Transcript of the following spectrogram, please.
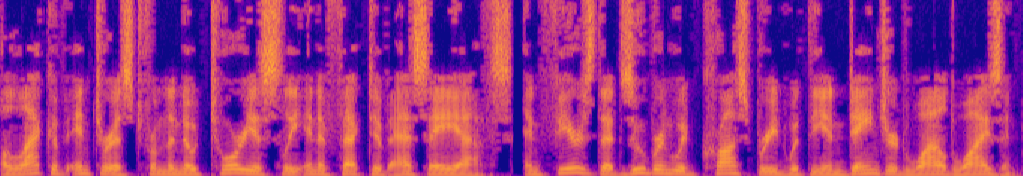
a lack of interest from the notoriously ineffective SAFs, and fears that Zubrin would crossbreed with the endangered wild wisent,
